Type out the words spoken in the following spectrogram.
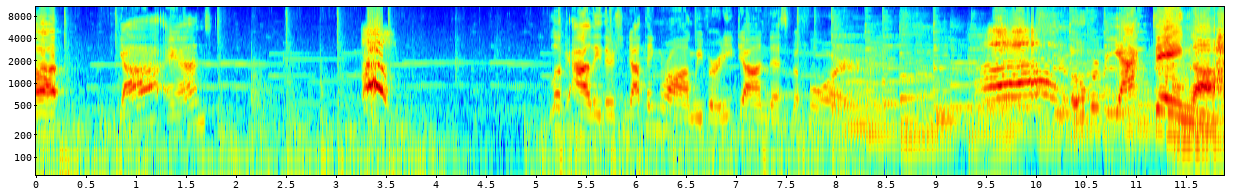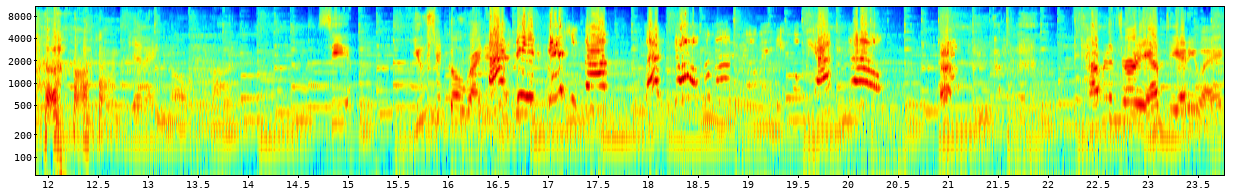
uh, yeah, and? Look, Allie, there's nothing wrong. We've already done this before. You're overreacting. I'm kidding. No, you're not. See, you should go right I into need up. Let's go. Come on, people. We have to go. The cabinet's already empty anyway.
